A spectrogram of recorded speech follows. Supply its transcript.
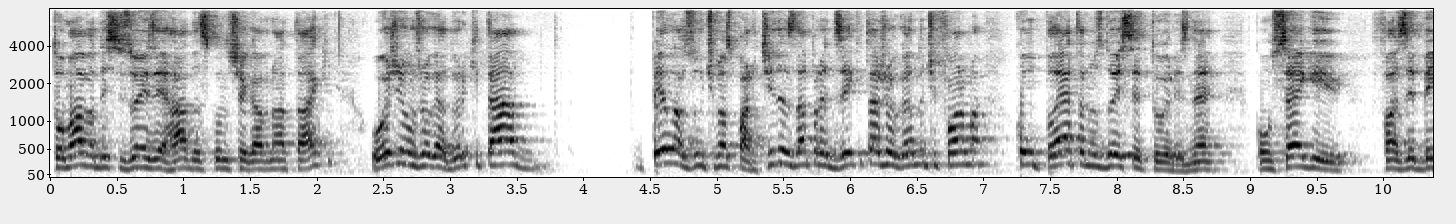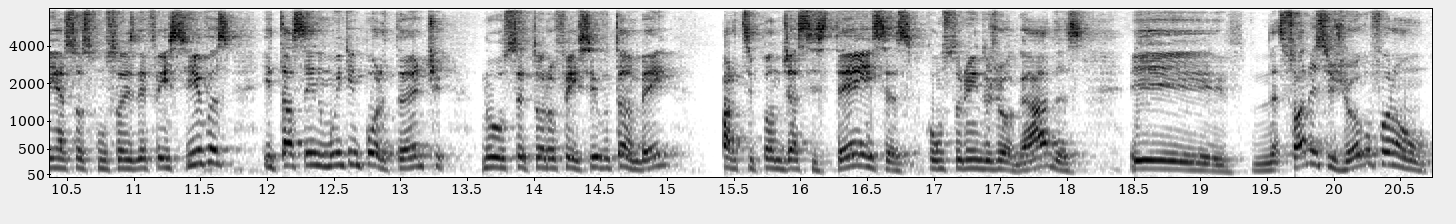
tomava decisões erradas quando chegava no ataque. Hoje é um jogador que está, pelas últimas partidas, dá para dizer que está jogando de forma completa nos dois setores, né? Consegue fazer bem as suas funções defensivas e está sendo muito importante no setor ofensivo também, participando de assistências, construindo jogadas. E só nesse jogo foram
